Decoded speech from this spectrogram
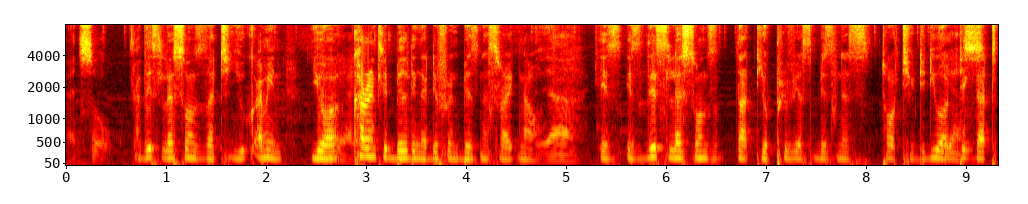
And so, Are these lessons that you? I mean, you're Yeah, yeah. currently building a different business right now. yeah, Is is this lessons that your previous business taught you? Did you Yes. take that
